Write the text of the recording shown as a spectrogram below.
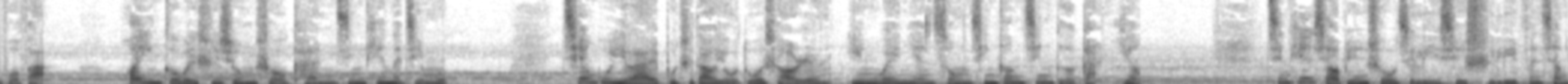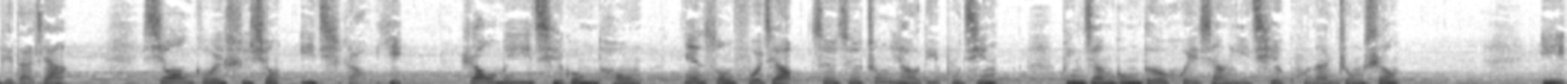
佛法，欢迎各位师兄收看今天的节目。千古以来，不知道有多少人因为念诵《金刚经》得感应。今天小编收集了一些实例分享给大家，希望各位师兄一起饶益，让我们一起共同念诵佛教最最重要的一部经，并将功德回向一切苦难众生。一，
